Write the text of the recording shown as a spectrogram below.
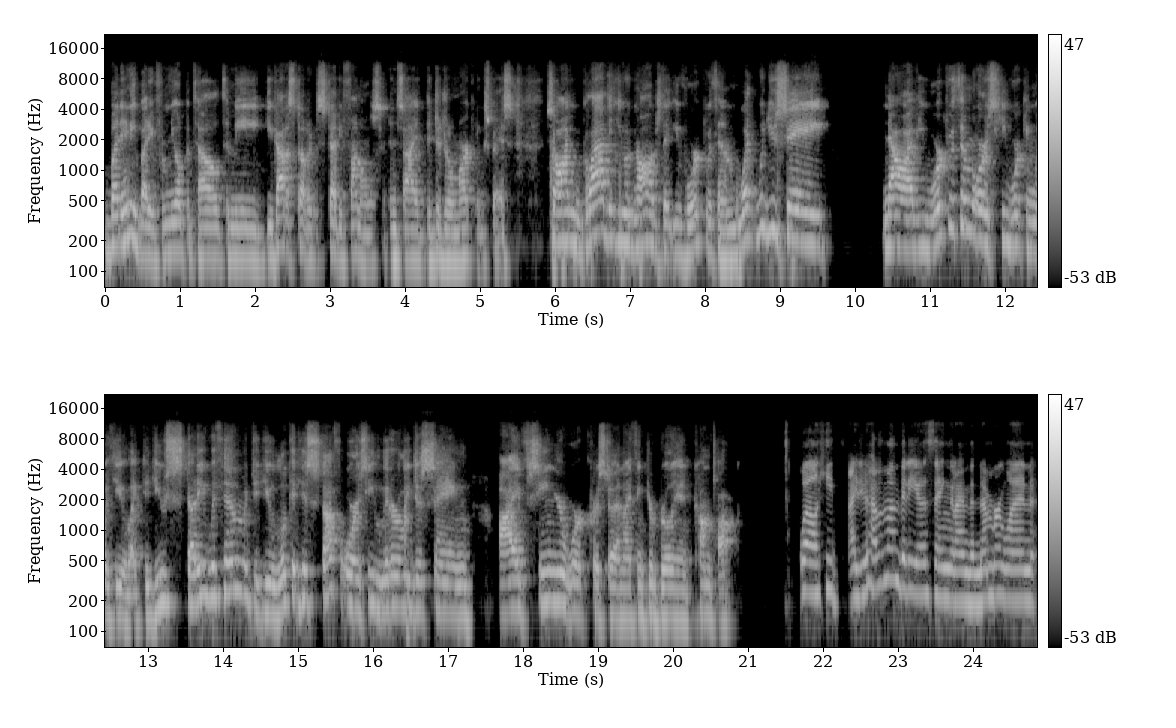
But anybody from Neil Patel to me, you got to study, funnels inside the digital marketing space. So I'm glad that you acknowledge that you've worked with him. What would you say now? Have you worked with him or is he working with you? Like, did you study with him? Did you look at his stuff or is he literally just saying, I've seen your work, Krista, and I think you're brilliant. Come talk. Well, he I do have him on video saying that I'm the number one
